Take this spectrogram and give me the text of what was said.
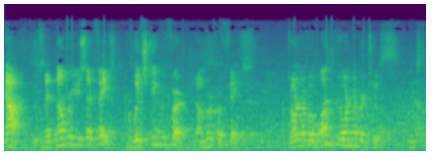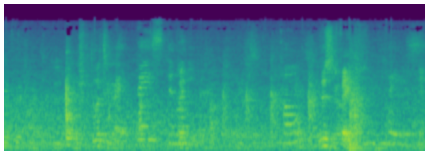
Now, you said number, you said face. Which do you prefer, number or face? Door number one, door number two. Which do you prefer? Face, Delani. How? This is face. Face.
